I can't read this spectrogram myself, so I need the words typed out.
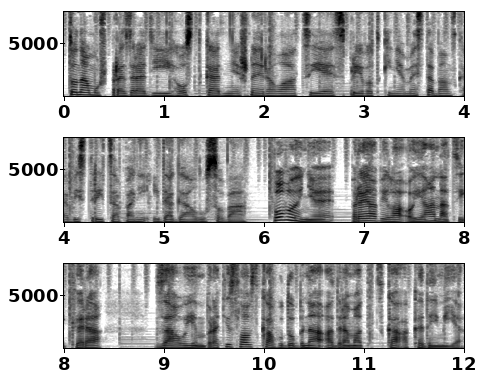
to nám už prezradí hostka dnešnej relácie z prievodkynia mesta Banská Bystrica pani Ida Gálusová. Po vojne prejavila o Jána Cikera záujem Bratislavská hudobná a dramatická akadémia.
